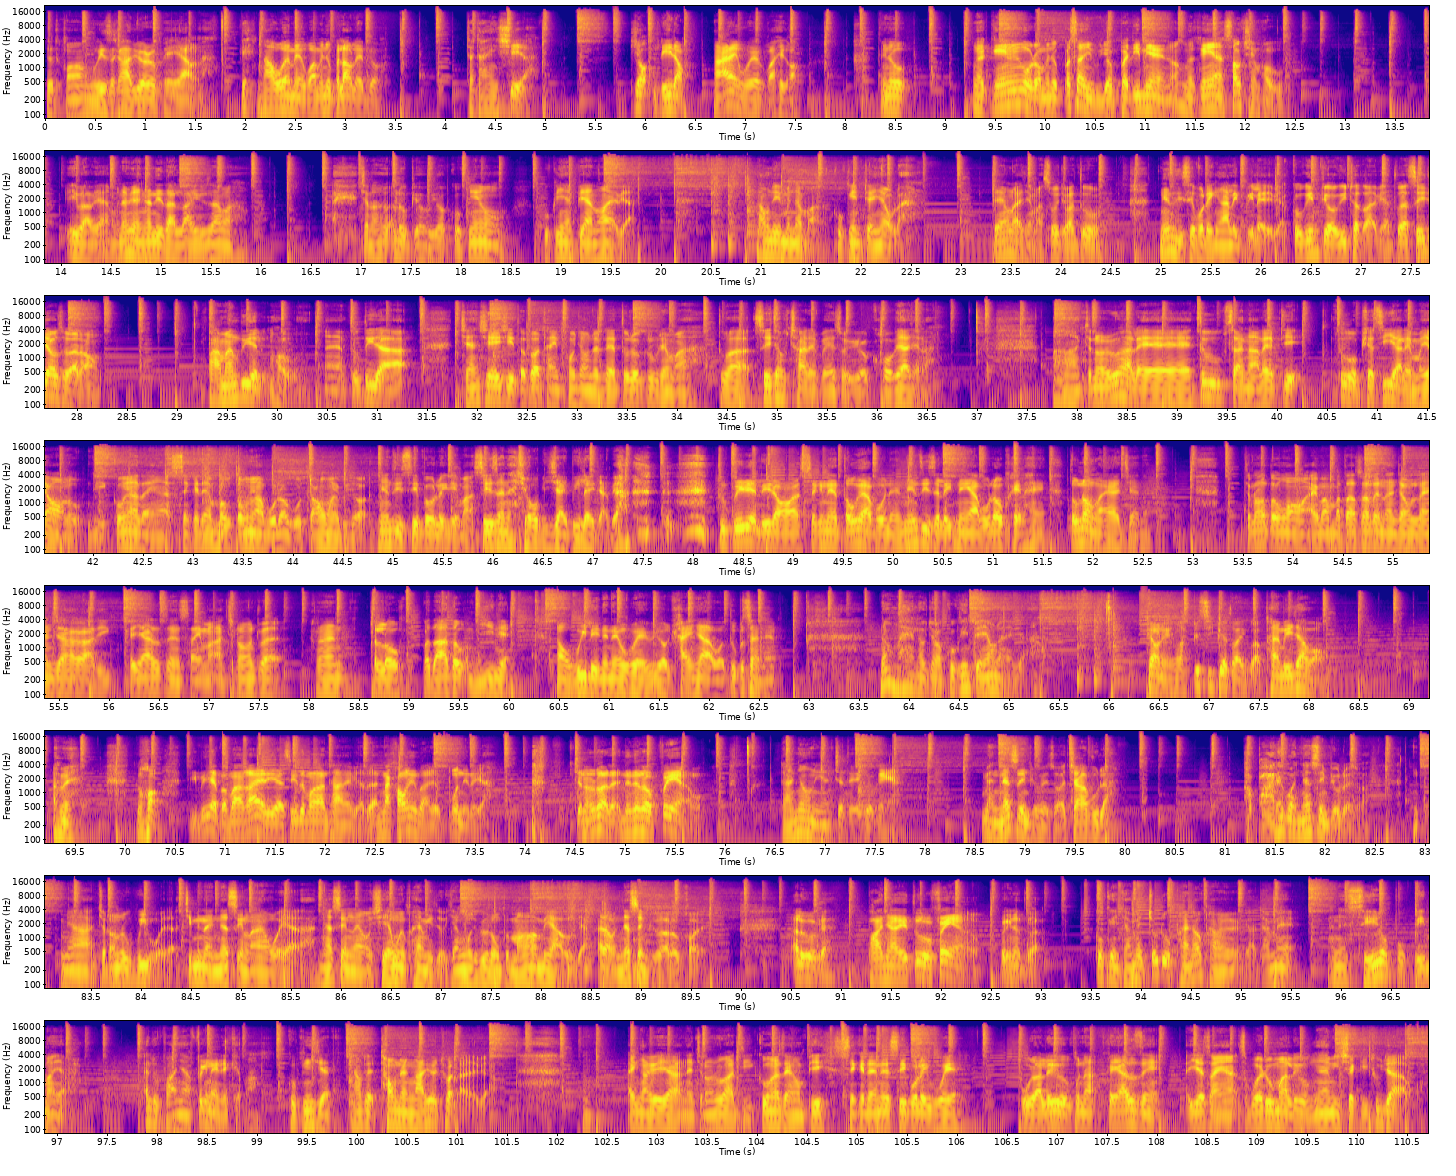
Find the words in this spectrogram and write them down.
ဒီကောင်ငွေစကားပြောတော့ဖယ်ရအောင်လားကဲငါဝဲမယ်ကွာမင်းတို့ဘယ်လောက်လဲပြောတတိုင်း800ရော့4000 9000ဝဲကွာဟဲ့ကောင်မင်းတို့ငကင်းကိုတော့မင်းတို့ပတ်စံယူပြီးတော့ပတ်တီးမြဲနေနော်ငကင်းကစောက်ချင်မဟုတ်ဘူးအေးပါဗျာမနေ့ပြန်ညနေသားလာယူစမ်းပါအဲ ကျွန်တော်တို့အဲ့လိုပြောပြီးတော့ကိုကင်းကိုကိုကင်းကပြန်သွားရဗျနောက်နေ့မနေ့မှာကိုကင်းပြန်ရောက်လာပြန်ရောက်လာချိန်မှာဆိုကြတော့သူ့နင်းစီစေဖို့လေးငားလေးပေးလိုက်တယ်ဗျကိုကင်းပျော်ပြီးထွက်သွားဗျသူကစေးကြောက်ဆိုတာတော့ဘာမှန်းသိရလို့မဟုတ်ဘူးအဲသူသိတာချမ်းရှိရှိတော်တော်ထိုင်ဖုန်ကြောင်တက်တဲ့သူတို့ group ထဲမှာသူကစေးကြောက်ချတယ်ပဲဆိုပြီးတော့ခေါ်ပြကြတာအာကျွန်တော်တို့ကလည်းသူ့စာနာလည်းပြည့် သူ့ကိုဖြည့်ဆည်းရလည်းမရအောင်လို့ဒီကုန်းရတိုင်းကစကတဲ့မဟုတ်300ဘိုးတော့ကိုတောင်းဝယ်ပြီးတော့နှင်းစီစေးပုတ်လိုက်တွေမှာစေးစက်နဲ့ရောပြီးရိုက်ပေးလိုက်ကြဗျာသူပေးတဲ့လေးတောင်ကစကတဲ့300ဘိုးနဲ့နှင်းစီစလိတ်200ဘိုးလောက်ဖယ်လိုက်3500ကျန်တယ်ကျွန်တော်သုံးအောင်အဲ့မှာမသားဆွမ်းတဲ့နန်းကြောင်လမ်းကြားကဒီခရစင်ဆိုင်မှာကျွန်တော်တို့ grand တလုံးပသားတော့အမီးနဲ့နောက်ဝီလေးနည်းနည်းဝယ်ပြီးတော့ခိုင်ကြပါသူ့ပစံနဲ့နောက်9ရက်လောက်ကြောကိုကင်းပြန်ရောက်လာရဗျပြောင်းနေကပစ္စည်းပြတ်သွားပြီကွာဖန်ပေးကြပါအောင်အမေ တော့ဒီမေးကဗမာကားရည်ကစေးသမားထားနေဗျာနှာခေါင်းတွေပါလို့ပွတ်နေတယ်ရကျွန်တော်တို့ကလည်းနည်းနည်းတော့ပိတ်ရအောင်လမ်းကြောင်းတွေကကြက်တယ်ကိုကင်းရမနက်စင်ပြောပဲဆိုတာကြားဘူးလားဘာလဲကွာနက်စင်ပြောလဲဆိုတာများကျွန်တော်တို့ဝီဝယ်တာကြီးမနိုင် net စင်လန်းဝယ်ရတာ net စင်လန်းကိုရဲဝင်ဖမ်းပြီးဆိုရန်ကုန်တစ်ပြုလုံးဘယ်မှမရဘူးဗျအဲ့ဒါကို net စင်ပြူတာလို့ခေါ်တယ်အဲ့လိုဗျဘာညာတွေသူ့ကိုဖိတ်ရတော့ဖိတ်နေတော့ကိုကင်ဒါမဲ့ကျုပ်တို့ဖန်တော့ဖန်မယ်ဗျဒါမဲ့နည်းနည်းဈေးတော့ပို့ပေးမှရမယ်အဲ့လိုဘာညာဖိတ်လိုက်တဲ့ခေတ်မှာ ကိုကင်းကြီးနောက်ထပ်ထောင်နဲ့9ရွက်ထွက်လာတယ်ဗျအဲ့9ရွက်ရတဲ့ကျွန်တော်တို့ကဒီကိုရဆိုင်အောင်ပြေးစင်ကတန်နဲ့ဆေးပိုးလေးဝဲပိုလာလေးကိုခုနကရားစင်အရက်ဆိုင်ကစပွဲတို့မလေးကိုငန်းပြီးရှက်ကီထူးကြတာပေါ့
